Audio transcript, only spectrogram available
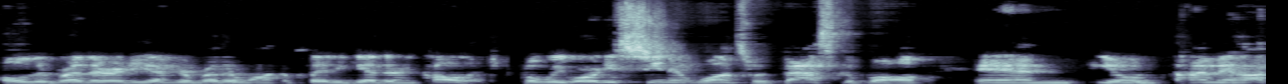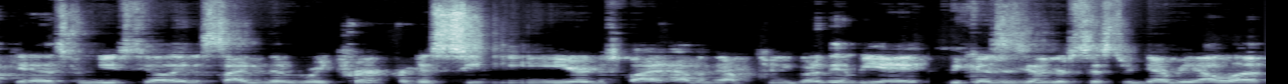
older brother and a younger brother want to play together in college. But we've already seen it once with basketball. And, you know, Jaime Jaquez from UCLA decided to return for his senior year despite having the opportunity to go to the NBA because his younger sister, Gabriella,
